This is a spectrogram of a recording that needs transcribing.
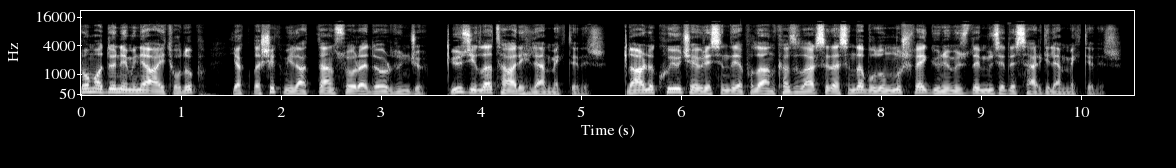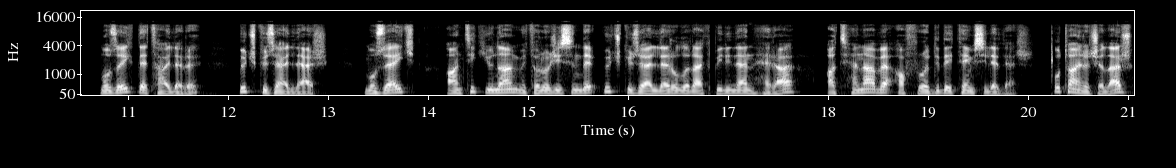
Roma dönemine ait olup, yaklaşık milattan sonra 4. yüzyıla tarihlenmektedir. Narlıkuyu çevresinde yapılan kazılar sırasında bulunmuş ve günümüzde müzede sergilenmektedir. Mozaik detayları, üç güzeller, mozaik, antik Yunan mitolojisinde üç güzeller olarak bilinen Hera, Athena ve Afrodite temsil eder. Bu tanrıçalar,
